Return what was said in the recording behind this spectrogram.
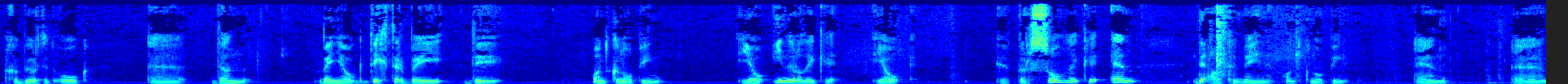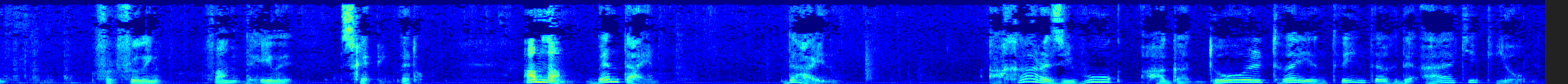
gebeurt het ook, uh, dan ben je ook dichter bij de ontknoping, jouw innerlijke, jouw uh, persoonlijke en de algemene ontknoping en uh, vervulling van de hele schepping. Let op. Amnam, bentaim, Dainu. Achara zivuk hagadol 22 de atik jomen.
